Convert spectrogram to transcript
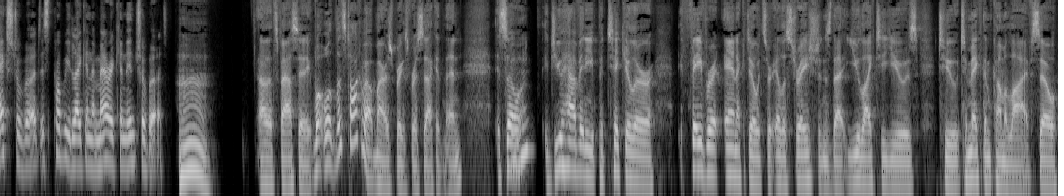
extrovert, it's probably like an American introvert. Hmm. Oh, that's fascinating. Well, well, let's talk about Myers Briggs for a second then. So, mm-hmm. do you have any particular favorite anecdotes or illustrations that you like to use to to make them come alive? So,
